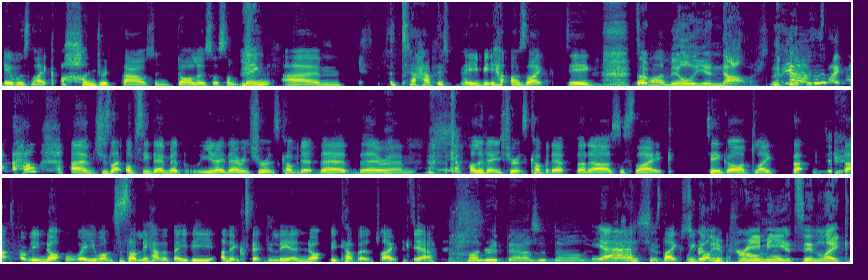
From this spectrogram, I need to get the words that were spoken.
It was like a hundred thousand dollars or something um to have this baby. I was like It's a million dollars. yeah, I was just like, what the hell? Um, she's like, obviously their med, you know, their insurance covered it, their their um, holiday insurance covered it, but I was just like, dear God, like that that's probably not where you want to suddenly have a baby unexpectedly and not be covered. Like, yeah, Hundred thousand dollars. yeah. She's like, we got a preemie. It's in like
